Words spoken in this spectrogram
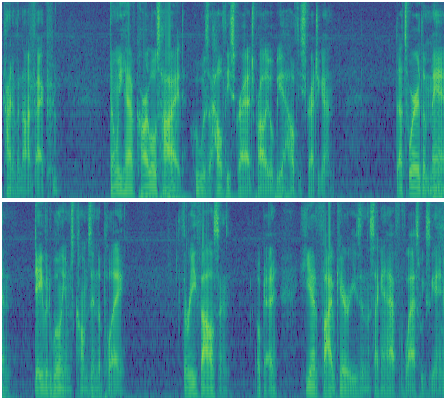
kind of a non-factor. then we have Carlos Hyde, who was a healthy scratch, probably will be a healthy scratch again. That's where the mm-hmm. man, David Williams, comes into play. Three thousand, okay. He had five carries in the second half of last week's game,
